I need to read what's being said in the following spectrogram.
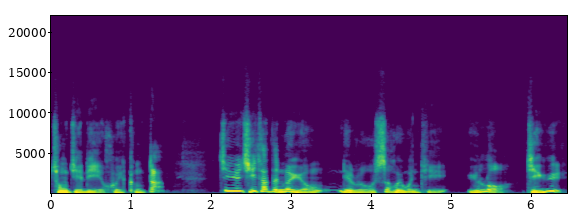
冲击力会更大。基于其他的内容，例如社会问题、娱乐、体育、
